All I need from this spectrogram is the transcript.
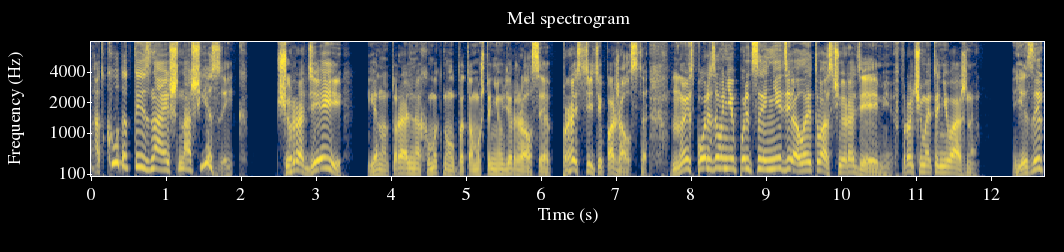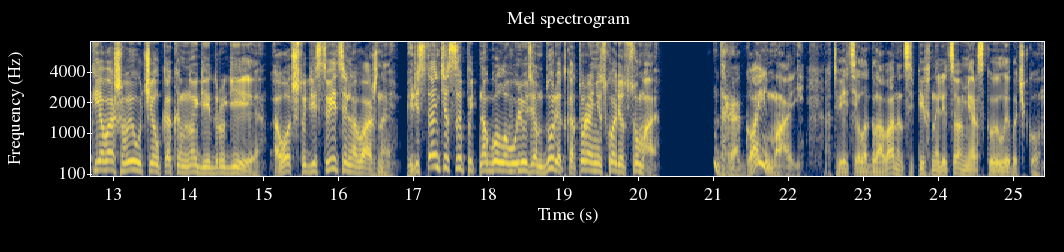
«Откуда ты знаешь наш язык?» «Чародеи?» Я натурально хмыкнул, потому что не удержался. «Простите, пожалуйста, но использование пыльцы не делает вас чародеями. Впрочем, это не важно. Язык я ваш выучил, как и многие другие. А вот что действительно важно, перестаньте сыпать на голову людям дурь, от которой они сходят с ума». «Дорогой мой», — ответила глава, нацепив на лицо мерзкую улыбочку,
